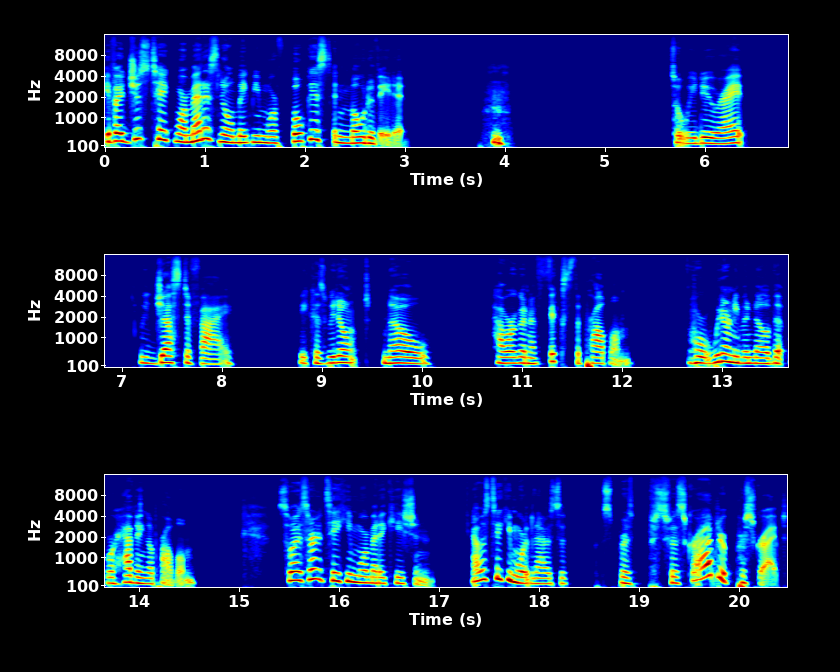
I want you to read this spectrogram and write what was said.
if I just take more medicine, it will make me more focused and motivated. That's what we do, right? We justify because we don't know how we're going to fix the problem or we don't even know that we're having a problem. So I started taking more medication. I was taking more than I was prescribed or prescribed.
